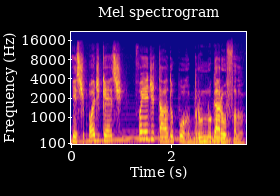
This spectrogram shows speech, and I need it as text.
Este podcast foi editado por Bruno Garofalo.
